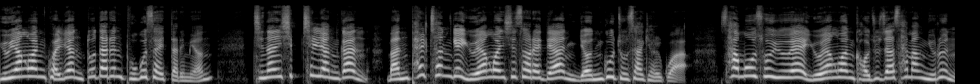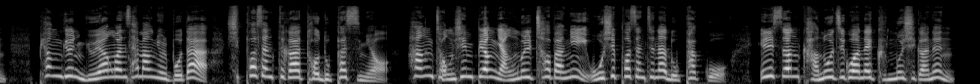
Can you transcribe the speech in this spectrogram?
요양원 관련 또 다른 보고서에 따르면 지난 17년간 18,000개 요양원 시설에 대한 연구 조사 결과 3호 소유의 요양원 거주자 사망률은 평균 요양원 사망률보다 10%가 더 높았으며 항정신병 약물 처방이 50%나 높았고 일선 간호직원의 근무 시간은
